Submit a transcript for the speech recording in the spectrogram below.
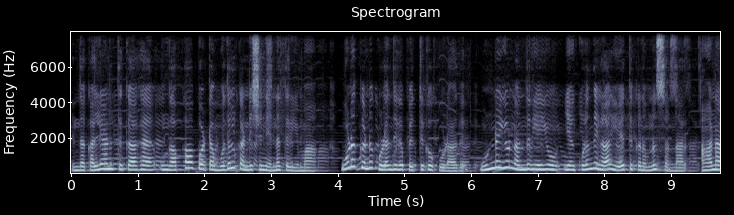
இந்த கல்யாணத்துக்காக உங்க அப்பா போட்ட முதல் கண்டிஷன் என்ன தெரியுமா? உனக்குன்னு குழந்தைக பெத்துக்க கூடாது உன்னையும் நந்தினியையும் என் குழந்தைகளா ஏத்துக்கணும்னு சொன்னார். ஆனா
